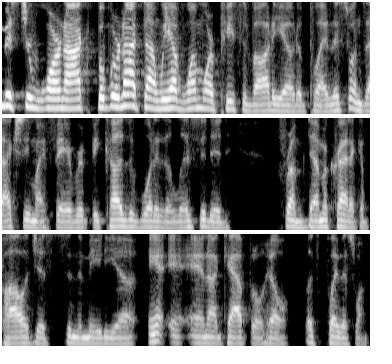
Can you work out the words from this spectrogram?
Mr. Warnock. But we're not done. We have one more piece of audio to play. This one's actually my favorite because of what it elicited from Democratic apologists in the media and, and on Capitol Hill. Let's play this one.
